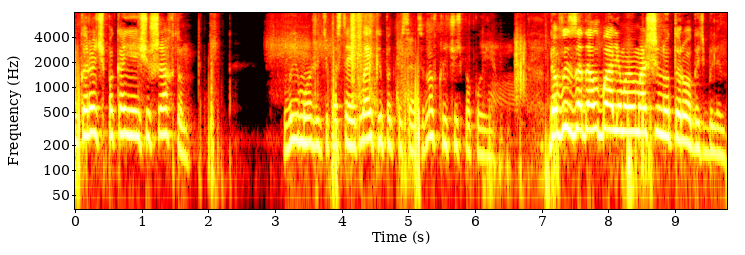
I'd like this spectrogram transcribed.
Ну, короче, пока я ищу шахту, вы можете поставить лайк и подписаться, но включусь попозже. Да вы задолбали мою машину трогать, блин.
